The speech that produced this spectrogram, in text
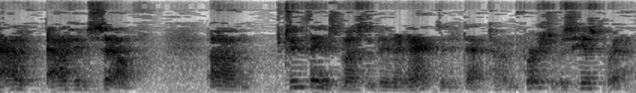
out of, out of himself, um, two things must have been enacted at that time. First, it was his breath.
